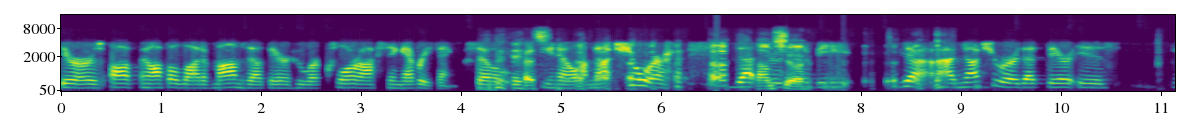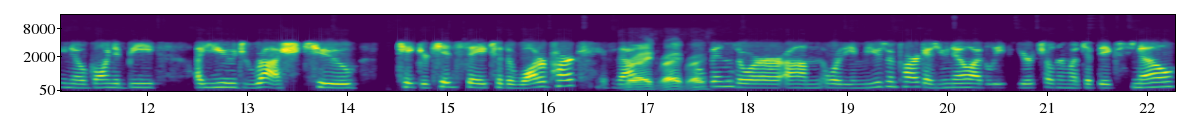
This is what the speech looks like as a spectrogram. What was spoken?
there are an awful lot of moms out there who are Cloroxing everything. So, yes. you know, I'm not sure that I'm there's sure. going to be, yeah, I'm not sure that there is, you know, going to be a huge rush to take your kids, say, to the water park if that right, right, right. opens, or um, or the amusement park. As you know, I believe your children went to Big Snow.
